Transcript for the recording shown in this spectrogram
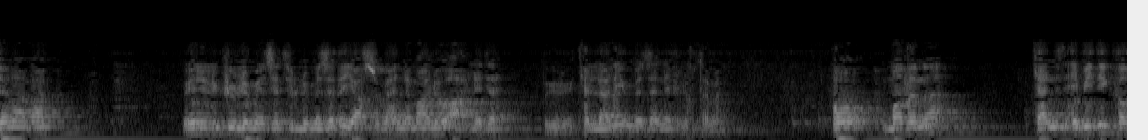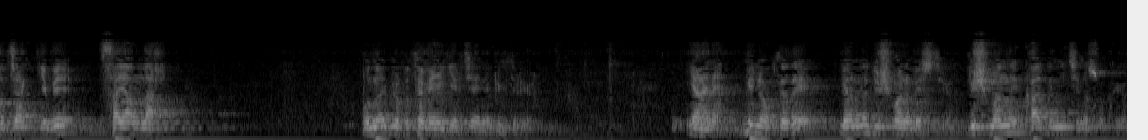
Cenab-ı Hak velil küllü mezetüllü mezede yahsub enne maluhu ahlede buyuruyor. Kellaliyim ve zenne fil. O malını kendisi ebedi kalacak gibi sayanlar bunlar bir hutemeye gireceğini bildiriyor. Yani bir noktada yanına düşmanı besliyor. Düşmanı kalbinin içine sokuyor.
